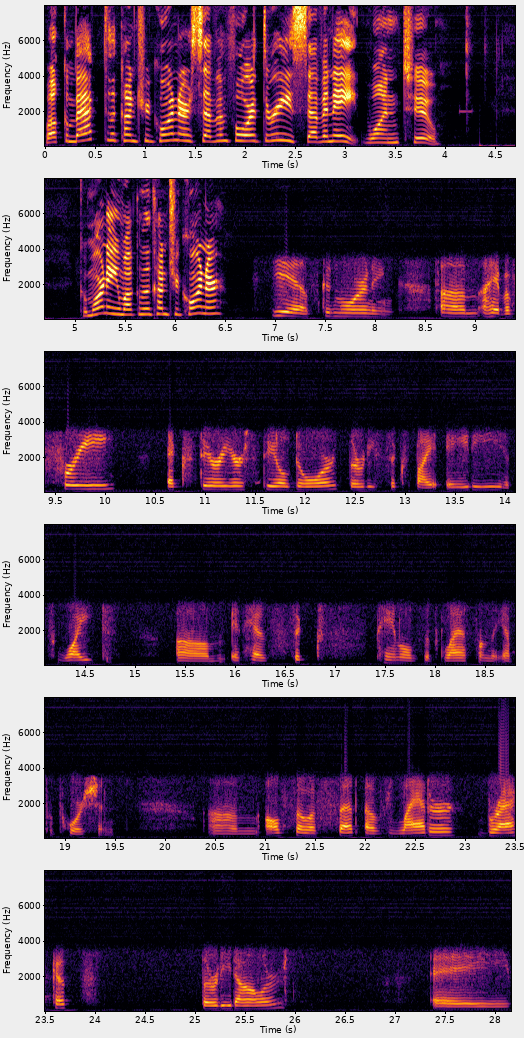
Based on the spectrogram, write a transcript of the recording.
Welcome back to the Country Corner, 743 7812. Good morning. Welcome to the Country Corner. Yes, good morning. Um, I have a free exterior steel door, 36 by 80. It's white. Um, it has six panels of glass on the upper portion. Um, also, a set of ladder brackets, $30. A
